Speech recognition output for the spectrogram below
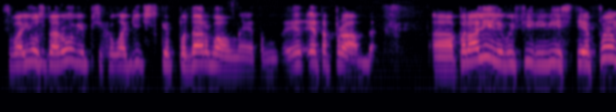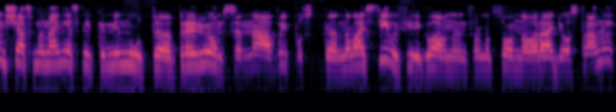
свое здоровье психологическое подорвал на этом. Э, это правда. А, параллели в эфире Вести ФМ. Сейчас мы на несколько минут э, прервемся на выпуск новостей в эфире главного информационного радио страны.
